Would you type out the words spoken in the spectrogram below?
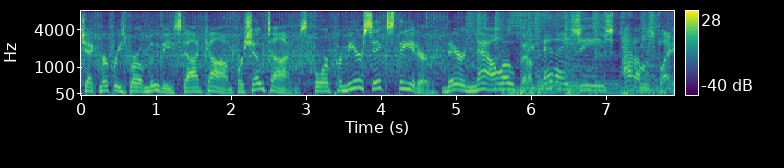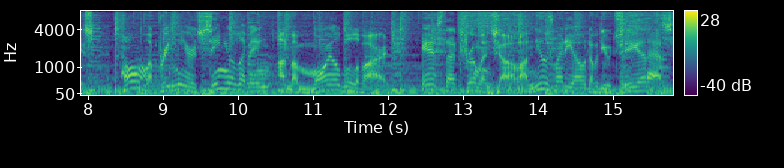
Check MurfreesboroMovies.com for showtimes for Premier Six Theater. They're now open. From NHC's Adams Place, home of Premier Senior Living on Memorial Boulevard. It's The Truman Show on News Radio WGNS,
